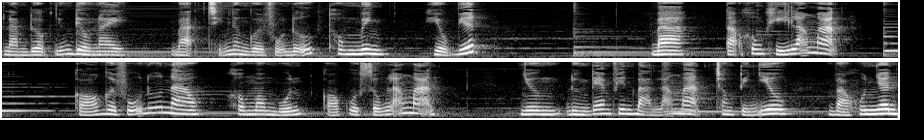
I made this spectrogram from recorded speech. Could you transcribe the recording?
Làm được những điều này, bạn chính là người phụ nữ thông minh, hiểu biết. 3. Tạo không khí lãng mạn. Có người phụ nữ nào không mong muốn có cuộc sống lãng mạn? Nhưng đừng đem phiên bản lãng mạn trong tình yêu vào hôn nhân.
